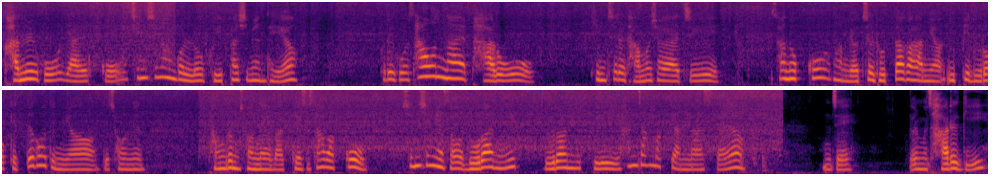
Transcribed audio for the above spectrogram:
가늘고 얇고 싱싱한 걸로 구입하시면 돼요. 그리고 사온 날 바로 김치를 담으셔야지 사놓고 한 며칠 뒀다가 하면 잎이 누렇게 뜨거든요. 근데 저는 방금 전에 마트에서 사왔고 싱싱해서 노란 잎, 노란 잎이 한 장밖에 안 나왔어요. 이제 열무 자르기.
